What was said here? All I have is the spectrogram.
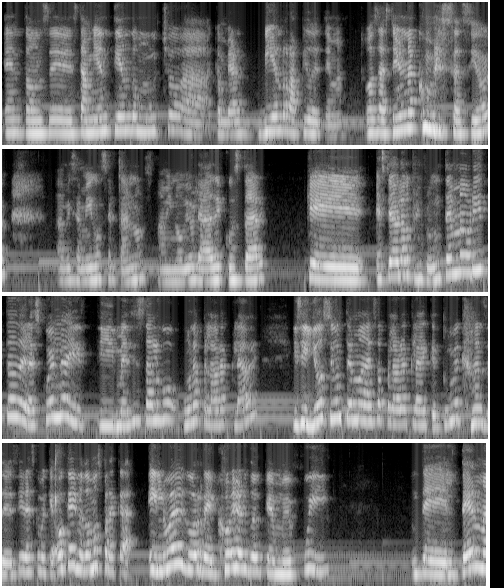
Entonces, también tiendo mucho a cambiar bien rápido de tema. O sea, estoy en una conversación a mis amigos cercanos, a mi novio le ha de costar que estoy hablando, por ejemplo, de un tema ahorita de la escuela y, y, me dices algo, una palabra clave, y si yo sé un tema de esa palabra clave que tú me acabas de decir, es como que, ok, nos vamos para acá. Y luego recuerdo que me fui del tema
